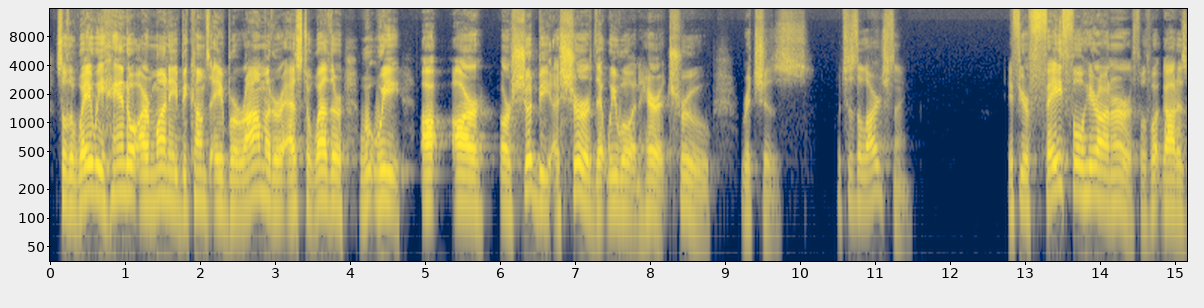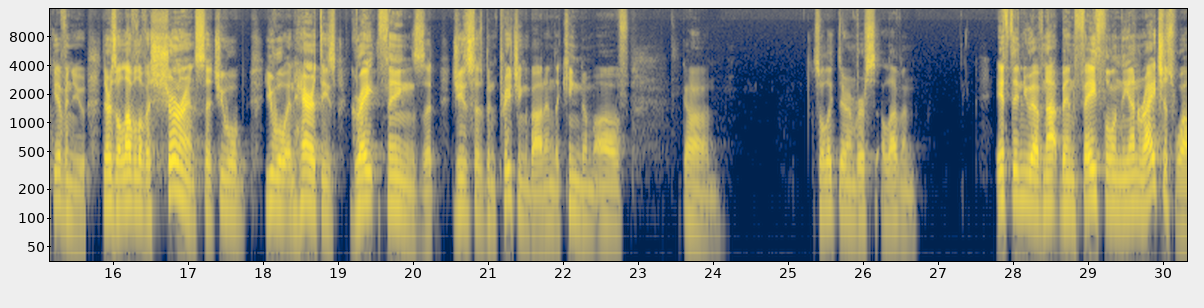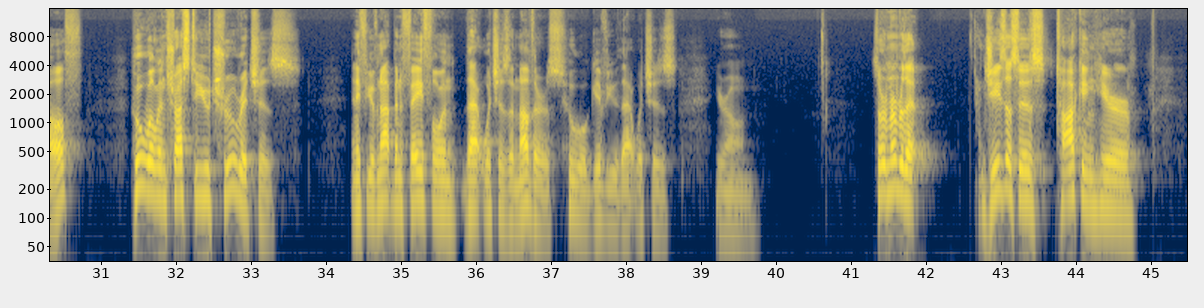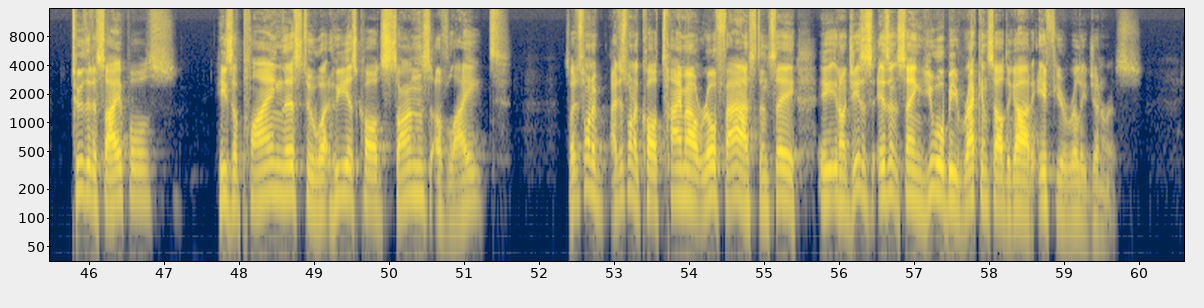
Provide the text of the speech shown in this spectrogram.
So the way we handle our money becomes a barometer as to whether we are, are or should be assured that we will inherit true riches, which is the large thing. If you're faithful here on earth with what God has given you, there's a level of assurance that you will, you will inherit these great things that Jesus has been preaching about in the kingdom of God. So look there in verse 11. If then you have not been faithful in the unrighteous wealth, who will entrust to you true riches? And if you have not been faithful in that which is another's, who will give you that which is your own? So remember that Jesus is talking here to the disciples He's applying this to what he has called sons of light. So I just want to I just want to call time out real fast and say, you know, Jesus isn't saying you will be reconciled to God if you're really generous.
